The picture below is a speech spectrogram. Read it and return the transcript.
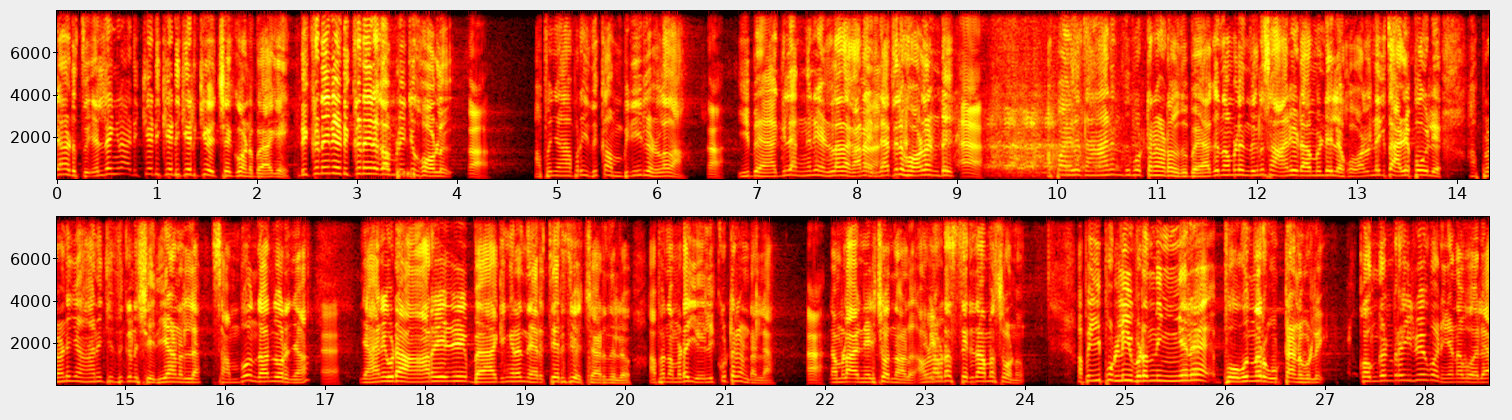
ഞാൻ എടുത്തു. എല്ലാം ഇങ്ങനെ അടുക്കി അടുക്കി അടുക്കി അടുക്കി വെച്ചേക്കുവാണ് ബാഗേ എടുക്കണേന് എടുക്കണേന് കംപ്ലീറ്റ് ഹോൾ അപ്പൊ ഞാൻ പറഞ്ഞു ഇത് കമ്പനിയിലുള്ളതാ. ഈ ബാഗിൽ അങ്ങനെയുള്ളതാ. കാരണം എല്ലാത്തിലും ഹോളുണ്ട് അപ്പൊ അയാൾ താൻ എന്ത് പൊട്ടനാടോ ഇത്? ബാഗ് നമ്മൾ എന്തെങ്കിലും സാധനം ഇടാൻ വേണ്ടിയല്ലേ? ഹോളണ്ടിക്ക് താഴെ പോവില്ലേ? അപ്പോഴാണ് ഞാൻ ചിന്തിക്കുന്നത് ശരിയാണല്ല. സംഭവം എന്താന്ന് പറഞ്ഞാ. ഞാനിവിടെ ആറേഴ് ബാഗ് ഇങ്ങനെ നിരത്തി നിരത്തി വെച്ചായിരുന്നല്ലോ. അപ്പൊ നമ്മുടെ എലിക്കുട്ടൻ ഉണ്ടല്ല. നമ്മൾ അന്വേഷിച്ച് വന്ന ആൾ. അവൾ അവിടെ സ്ഥിരതാമസമാണ്. അപ്പൊ ഈ പുള്ളി ഇവിടെ നിന്ന് ഇങ്ങനെ പോകുന്ന റൂട്ടാണ് പുള്ളി. കൊങ്കൺ റെയിൽവേ പണിയണ പോലെ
